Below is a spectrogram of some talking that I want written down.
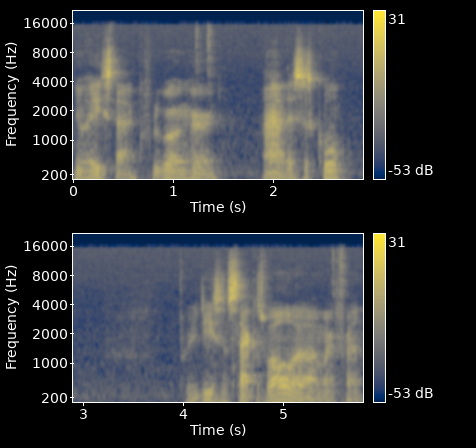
New haystack for growing herd. Ah, this is cool. Pretty decent stack as well, uh, my friend.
